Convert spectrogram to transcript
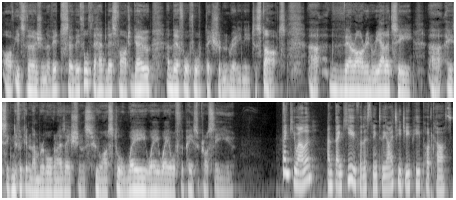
of its version of it. So they thought they had less far to go and therefore thought they shouldn't really need to start. Uh, there are, in reality, uh, a significant number of organizations who are still way, way, way off the pace across the EU. Thank you, Alan, and thank you for listening to the ITGP podcast.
